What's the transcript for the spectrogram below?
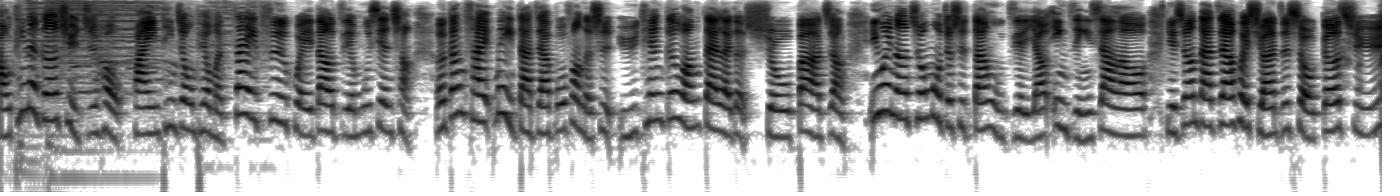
好听的歌曲之后，欢迎听众朋友们再次回到节目现场。而刚才为大家播放的是于天歌王带来的《修霸仗》，因为呢周末就是端午节，也要应景一下喽。也希望大家会喜欢这首歌曲。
